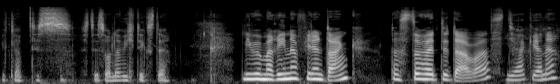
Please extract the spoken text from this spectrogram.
ich glaube, das ist das Allerwichtigste. Liebe Marina, vielen Dank, dass du heute da warst. Ja, gerne.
